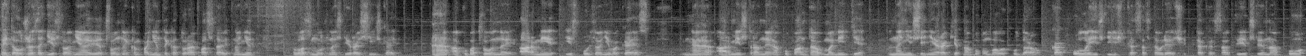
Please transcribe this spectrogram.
Это уже задействование авиационной компоненты, которая поставит на нет возможности российской э, оккупационной армии использования ВКС э, армии страны-оккупанта в моменте нанесения ракетно-бомбовых ударов как по логистической составляющей, так и, соответственно, по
